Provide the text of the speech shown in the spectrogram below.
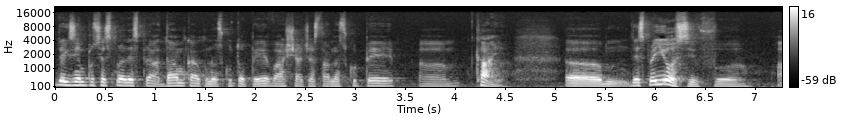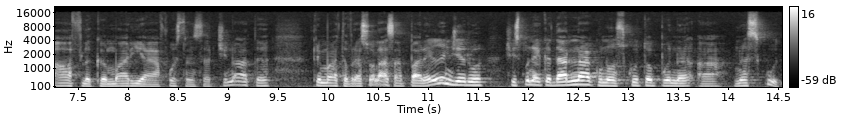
De exemplu, se spune despre Adam că a cunoscut-o pe Eva și aceasta a născut pe uh, Cain. Uh, despre Iosif uh, află că Maria a fost însărcinată, prima dată vrea să o lasă, apare îngerul și spune că dar n-a cunoscut-o până a născut.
